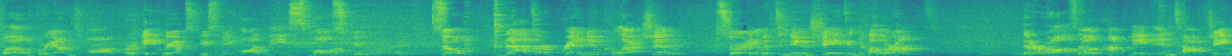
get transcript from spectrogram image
12 grams on, or 8 grams, excuse me, on the small scoop. So that's our brand new collection, starting with the new shades and Colorance that are also accompanied in Topchic.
